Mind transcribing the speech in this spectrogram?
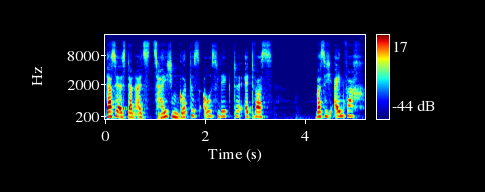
dass er es dann als Zeichen Gottes auslegte, etwas, was ich einfach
